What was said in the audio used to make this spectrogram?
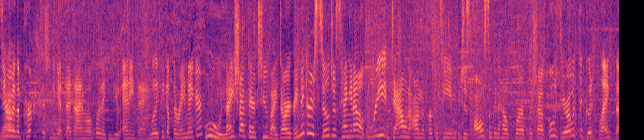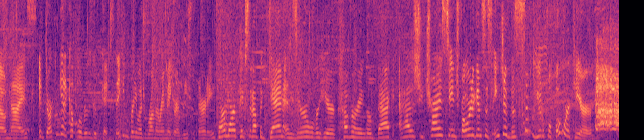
Zero Yeah. in the perfect position to get that dynamo before they can do anything. Will he pick up the Rainmaker? Ooh, nice shot there too by Dark. Rainmaker is still just hanging out. Three down on the purple team, which is also going to help Cora push up. Ooh, Zero with the good flank though, nice. If Dark can get a couple of really good picks, they can pretty much run the Rainmaker at least to 30. Cormore picks it up again, and Zero over here covering her back as she tries to inch forward against this Inkjet. This is some beautiful footwork here.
